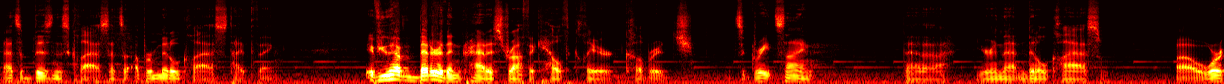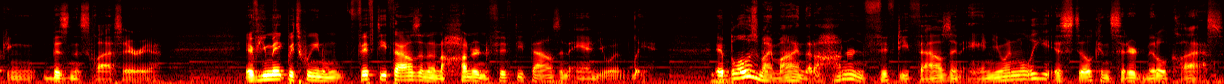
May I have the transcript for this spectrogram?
that's a business class, that's an upper middle class type thing. If you have better than catastrophic health care coverage, it's a great sign that uh, you're in that middle class, uh, working business class area. If you make between 50,000 and 150,000 annually, it blows my mind that 150,000 annually is still considered middle class.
